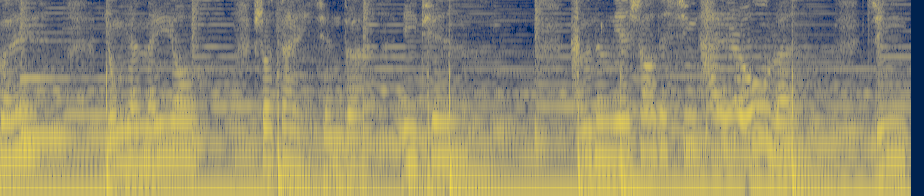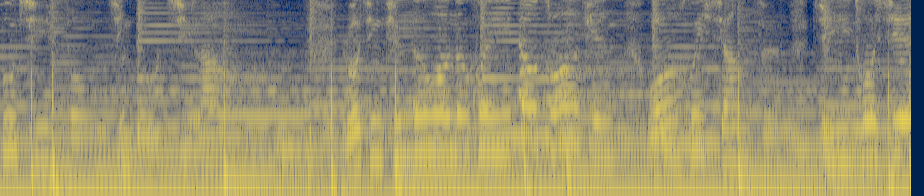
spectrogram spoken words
会永远没有说再见的一天？可能年少的心太柔软，经不起风，经不起浪。若今天的我能回到昨天，我会向自己妥协。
